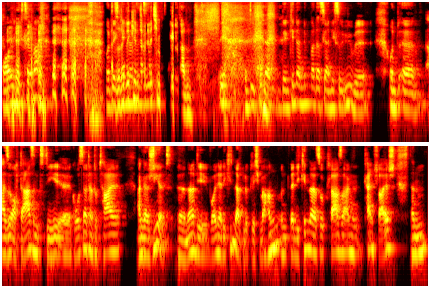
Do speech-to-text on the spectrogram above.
brauche ich nichts mehr machen. Und also deine Kinder werden nicht mehr geladen. Ja, und die Kinder, den Kindern nimmt man das ja nicht so übel. Und äh, also auch da sind die äh, Großeltern total engagiert. Äh, ne? Die wollen ja die Kinder glücklich machen. Und wenn die Kinder so klar sagen, kein Fleisch, dann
